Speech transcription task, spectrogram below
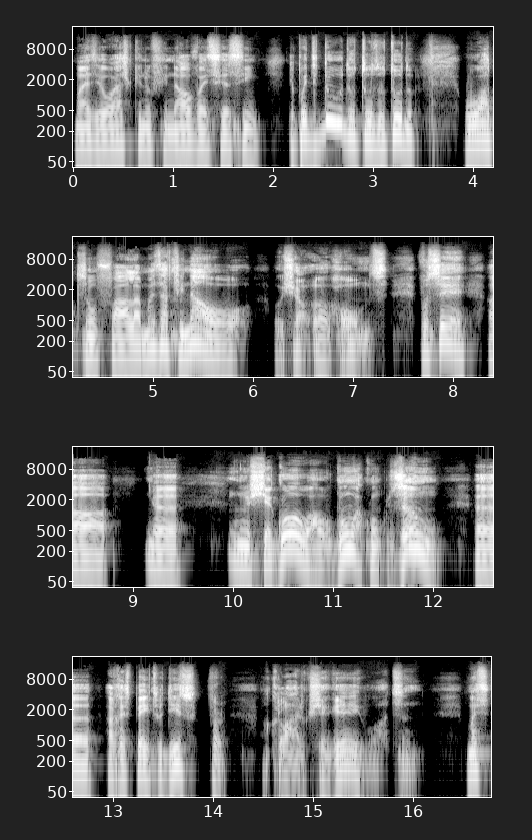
mas eu acho que no final vai ser assim, depois de tudo, tudo, tudo, o Watson fala, mas afinal, Holmes, você uh, uh, chegou a alguma conclusão uh, a respeito disso? Claro que cheguei, Watson, mas,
